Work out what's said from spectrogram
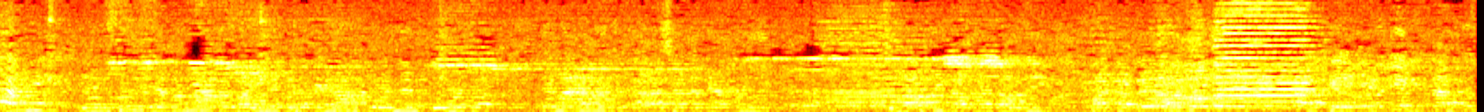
ਹਾਂਜੀ ਜੈਸੇ ਜੇ ਬੰਦਿਆਂ ਤੋਂ ਬਾਈ ਨੇ ਕੁਝ ਕਹਿਣਾ ਕੋਈ ਨੇ ਦੋ ਮਿੰਟ ਤੇ ਮੈਂ ਹੁਣ ਟਿਕਾਰਾ ਛੱਡ ਕੇ ਆਪਣੀ ਸਮਾਪਤੀ ਕਰਨਾ ਚਾਹੁੰਦੀ ਪਰ ਕਦੇ ਰਹੋ ਜੋ ਇੱਕ ਘੰਟੇ ਇੱਕ ਇੱਕ ਕਰਕੇ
